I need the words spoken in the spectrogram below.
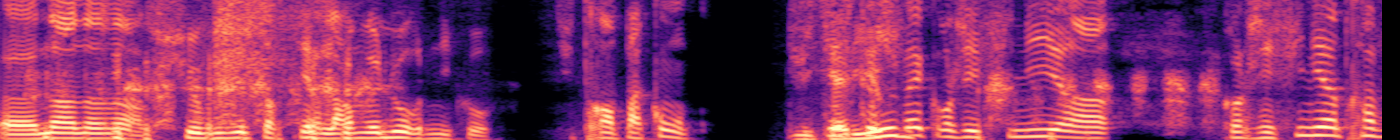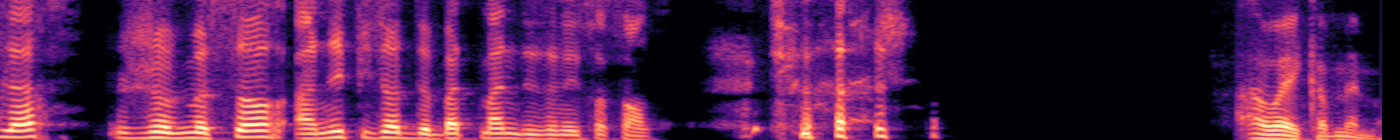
Euh, non, non, non, je suis obligé de sortir l'arme lourde, Nico. Tu te rends pas compte. Tu sais ce que je fais quand j'ai fini un, quand j'ai fini un Travelers, je me sors un épisode de Batman des années 60. Tu vois, je- Ah ouais, quand même.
